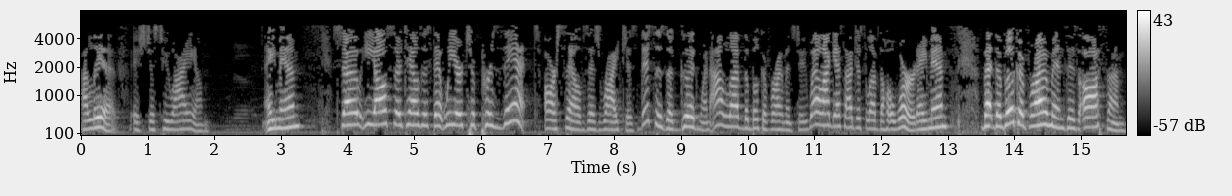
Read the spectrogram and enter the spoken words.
I live. It's just who I am. Amen. Amen. So he also tells us that we are to present ourselves as righteous. This is a good one. I love the book of Romans too. Well, I guess I just love the whole word. Amen. But the book of Romans is awesome.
